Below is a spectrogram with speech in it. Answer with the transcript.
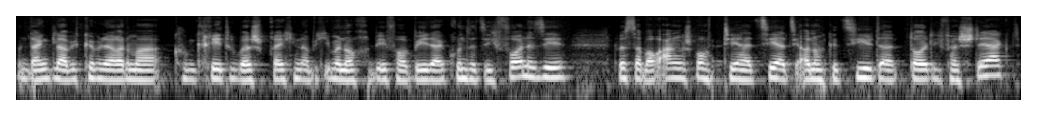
Und dann, glaube ich, können wir da mal konkret drüber sprechen, ob ich immer noch BVB da grundsätzlich vorne sehe. Du hast aber auch angesprochen, THC hat sich auch noch gezielt deutlich verstärkt.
